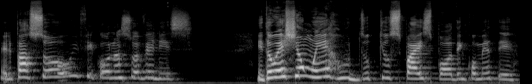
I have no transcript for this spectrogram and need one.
Ele passou e ficou na sua velhice. Então, este é um erro do que os pais podem cometer,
